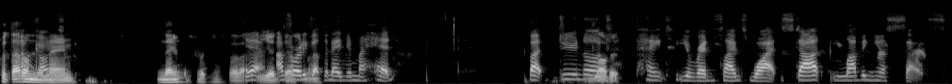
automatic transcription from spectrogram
Put that I'm on the going to. name. Name the podcast for that. Yeah, Yeah, I've already got the name in my head. But do not paint your red flags white. Start loving yourself.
